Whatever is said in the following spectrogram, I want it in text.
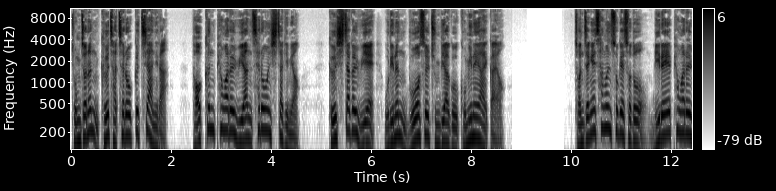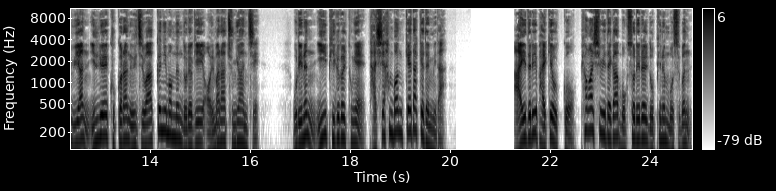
종전은 그 자체로 끝이 아니라 더 큰 평화를 위한 새로운 시작이며 그 시작을 위해 우리는 무엇을 준비하고 고민해야 할까요? 전쟁의 상흔 속에서도 미래의 평화를 위한 인류의 굳건한 의지와 끊임없는 노력이 얼마나 중요한지 우리는 이 비극을 통해 다시 한번 깨닫게 됩니다. 아이들이 밝게 웃고 평화 시위대가 목소리를 높이는 모습은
